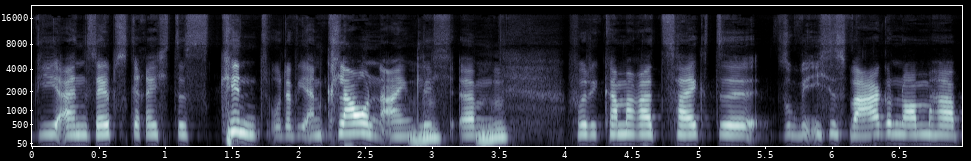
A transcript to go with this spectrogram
wie ein selbstgerechtes Kind oder wie ein Clown eigentlich. Mhm. Ähm, mhm vor die Kamera zeigte, so wie ich es wahrgenommen habe,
